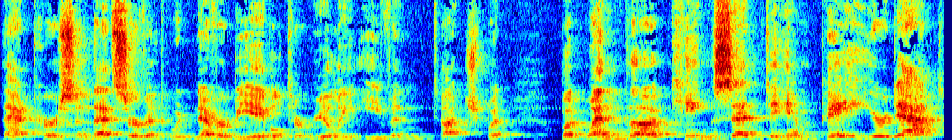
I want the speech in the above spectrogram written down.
that person, that servant, would never be able to really even touch. But, but when the king said to him, Pay your debt,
